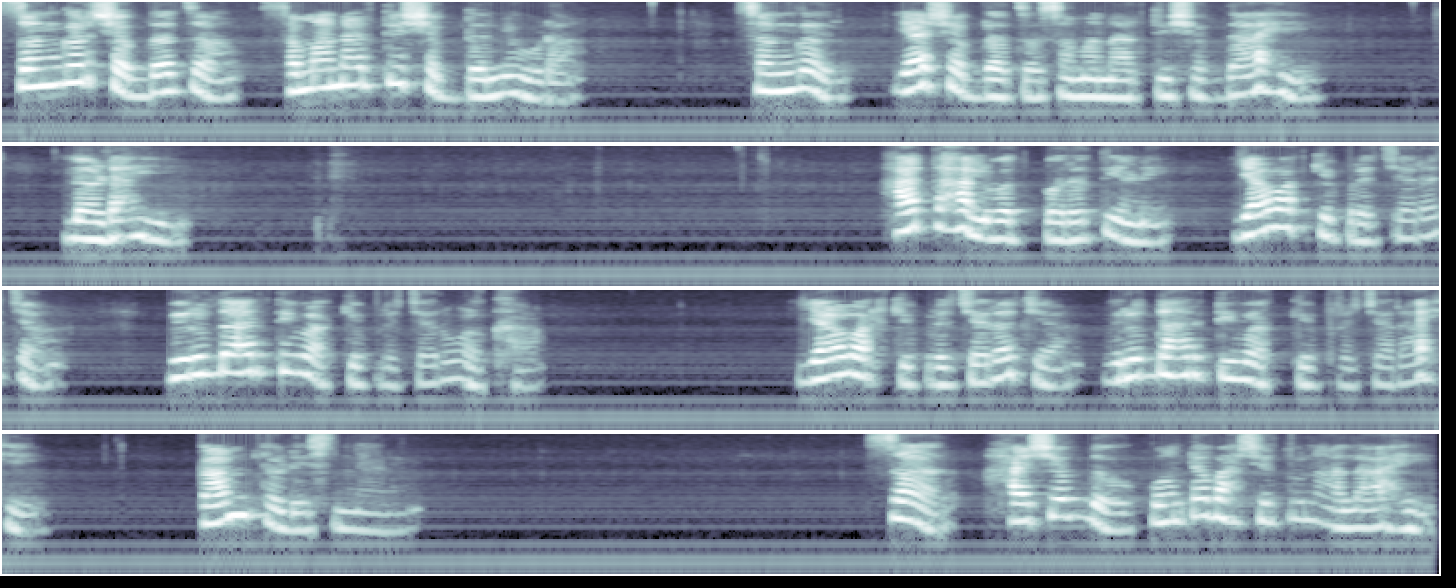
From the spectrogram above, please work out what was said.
संगर शब्दाचा समानार्थी शब्द निवडा. संगर या शब्दाचा समानार्थी शब्द आहे. लढाई. हात हलवत परत येणे. या वाक्यप्रचाराच्या विरुद्धार्थी वाक्यप्रचार ओळखा. या वाक्यप्रचाराच्या विरुद्धार्थी वाक्यप्रचार आहे काम तडेस नेणे सार हा शब्द कोणत्या भाषेतून आला आहे?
